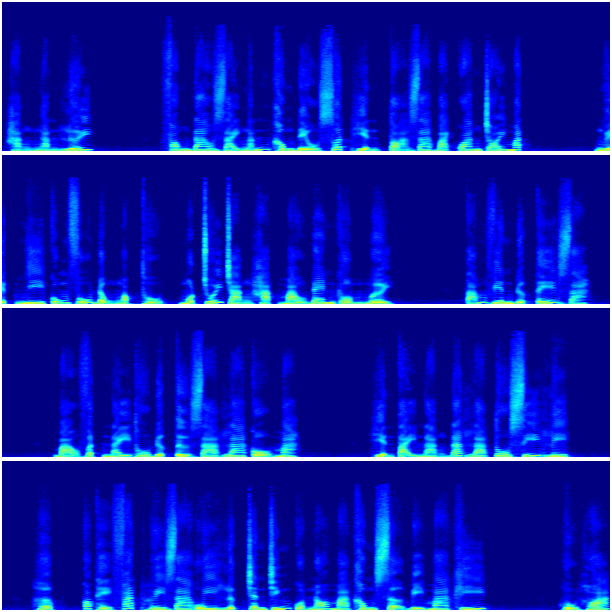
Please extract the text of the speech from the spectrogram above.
hàng ngàn lưới. Phong đao dài ngắn không đều xuất hiện tỏa ra bạch quang chói mắt. Nguyệt Nhi cũng vũ động ngọc thủ, một chuỗi tràng hạt màu đen gồm 10. tám viên được tế ra. Bảo vật này thu được từ già la cổ ma. Hiện tại nàng đã là tu sĩ ly. Hợp, có thể phát huy ra uy lực chân chính của nó mà không sợ bị ma khí. hù hóa.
